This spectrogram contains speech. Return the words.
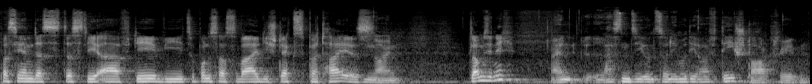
passieren, dass, dass die AfD wie zur Bundestagswahl die stärkste Partei ist. Nein. Glauben Sie nicht? Nein, lassen Sie uns dann immer die AfD stark reden.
